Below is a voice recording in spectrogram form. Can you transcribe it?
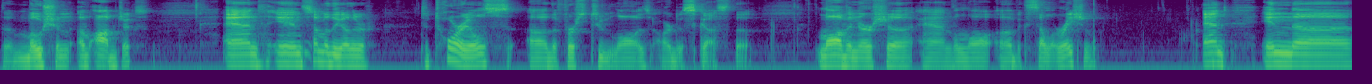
the motion of objects. And in some of the other tutorials, uh, the first two laws are discussed, the law of inertia and the law of acceleration. And in uh,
